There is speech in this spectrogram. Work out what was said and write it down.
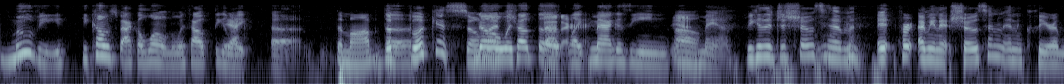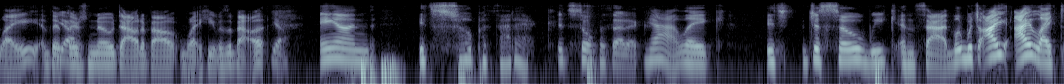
movie he comes back alone without the Yeah. like uh The mob. the, the- book is so no much without the better. like magazine Yeah. uh, man because it just shows him it for i mean it shows him in clear light that Yeah. there's no doubt about what he was about Yeah. and it's so pathetic it's so pathetic yeah like it's just so weak and sad which i i liked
